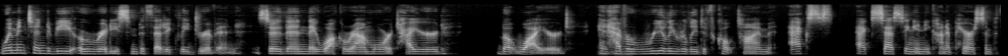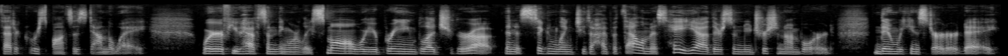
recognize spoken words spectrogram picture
women tend to be already sympathetically driven. So then they walk around more tired but wired and have a really, really difficult time ac- accessing any kind of parasympathetic responses down the way. Where if you have something really small where you're bringing blood sugar up, then it's signaling to the hypothalamus, hey, yeah, there's some nutrition on board. And then we can start our day.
